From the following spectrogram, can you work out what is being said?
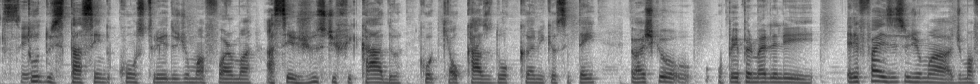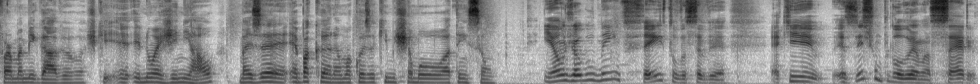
Sim. tudo está sendo construído de uma forma a ser justificado, que é o caso do Okami que eu citei. Eu acho que o, o Paper Mario, ele, ele faz isso de uma, de uma forma amigável. Acho que ele não é genial, mas é, é bacana, é uma coisa que me chamou a atenção. E é um jogo bem feito, você vê. É que existe um problema sério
